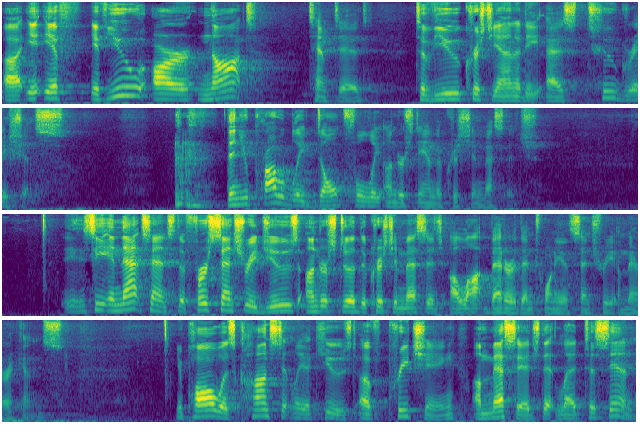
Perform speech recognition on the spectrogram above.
uh, if, if you are not tempted to view Christianity as too gracious, then you probably don't fully understand the Christian message. See, in that sense, the first century Jews understood the Christian message a lot better than 20th century Americans. Paul was constantly accused of preaching a message that led to sin.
